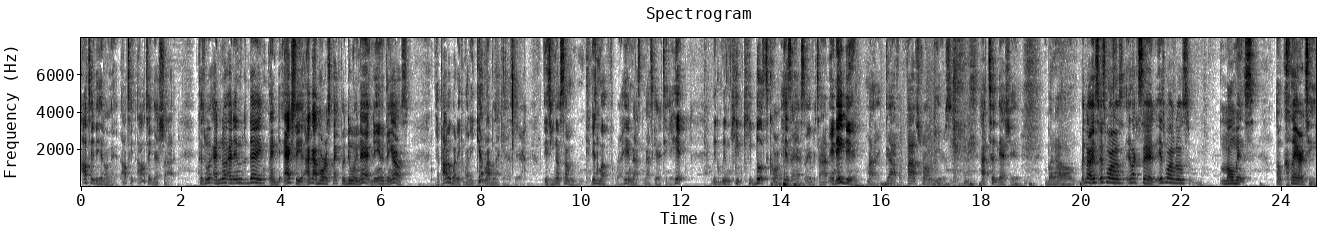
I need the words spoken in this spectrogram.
I'll take the hit on that. I'll take I'll take that shot. Because at, at the end of the day, and actually, I got more respect for doing that than anything else. And probably why they, why they kept my black ass there. This, you know, something. This motherfucker right here not, not scared to take a hit. We can, we can keep keep bullets to on his ass every time, and they did. My God, for five strong years, I took that shit. But um, but no, it's, it's one of those. Like I said, it's one of those moments of clarity.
